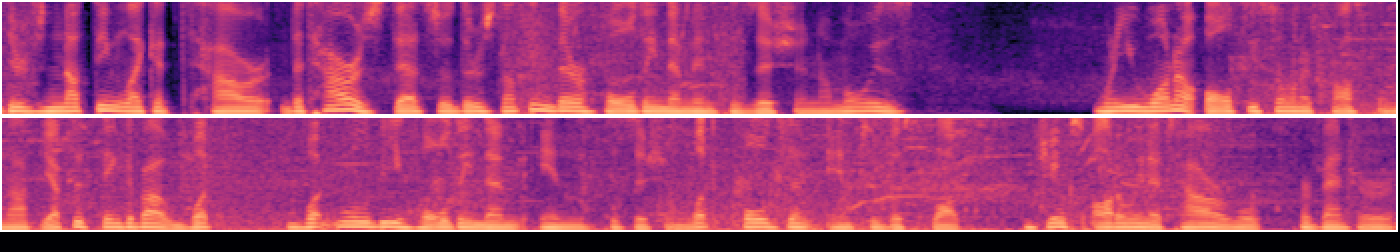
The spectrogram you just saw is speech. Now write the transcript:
there's nothing like a tower. The tower is dead, so there's nothing there holding them in position. I'm always when you want to ulti someone across the map, you have to think about what what will be holding them in position. What holds them into the spot. Jinx autoing a tower will prevent her,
